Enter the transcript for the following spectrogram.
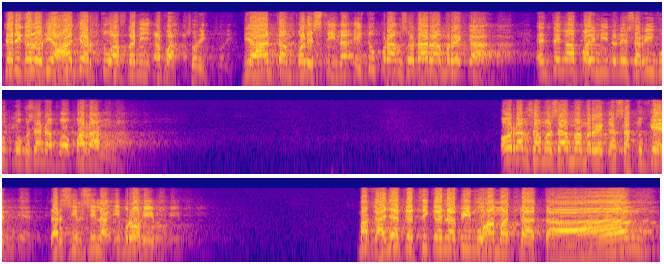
Jadi kalau dia hajar tuh Afgani apa? Sorry, dia hantam Palestina, itu perang saudara mereka. Ente ngapain di Indonesia ribut mau ke sana bawa parang? Orang sama-sama mereka satu gen dari silsilah Ibrahim. Makanya ketika Nabi Muhammad datang,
